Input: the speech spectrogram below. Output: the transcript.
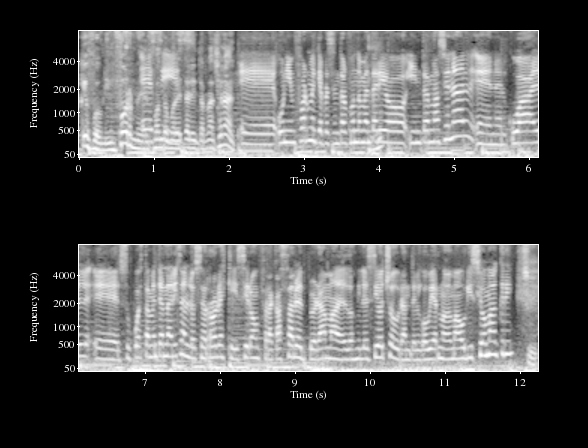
¿Qué fue? ¿Un informe del Eh, Fondo sí, Monetario Internacional? eh, un informe que presentó el Fondo Monetario Internacional en el cual eh, supuestamente analizan los errores que hicieron fracasar el programa del 2018 durante el gobierno de Mauricio Macri. Sí.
